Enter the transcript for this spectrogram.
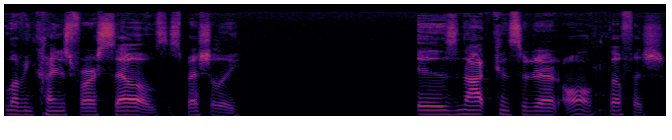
loving kindness for ourselves, especially, is not considered at all selfish.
